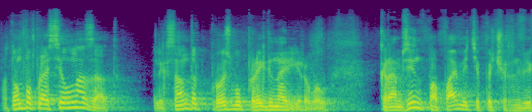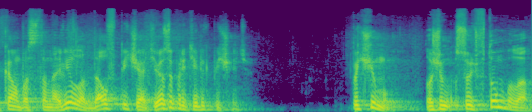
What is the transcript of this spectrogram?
Потом попросил назад. Александр просьбу проигнорировал. Карамзин по памяти, по черновикам восстановил, отдал в печать. Ее запретили к печати. Почему? В общем, суть в том была,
